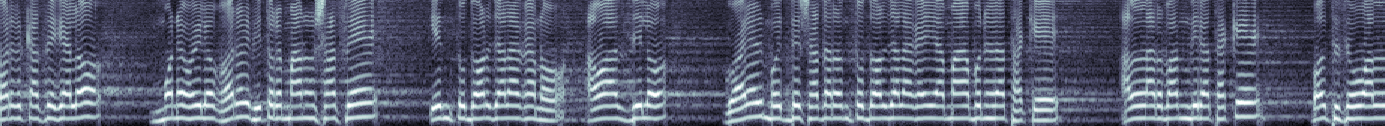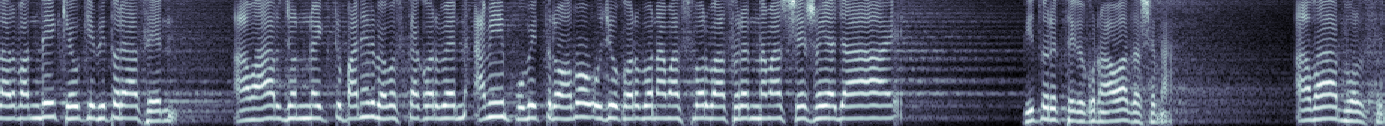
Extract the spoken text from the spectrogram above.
ঘরের কাছে গেল। মনে হইল ঘরের ভিতরে মানুষ আছে, কিন্তু দরজা লাগানো। আওয়াজ দিল, ঘরের মধ্যে সাধারণত দরজা লাগাইয়া মা বোনেরা থাকে, আল্লাহর বান্দিরা থাকে। বলতেছে, ও আল্লাহর বান্দি, কেউ কি ভিতরে আছেন? আমার জন্য একটু পানির ব্যবস্থা করবেন, আমি পবিত্র হব, উজু করব, নামাজ পড়ব, আসরের নামাজ শেষ হয়ে যায়। ভিতরের থেকে কোনো আওয়াজ আসে না। আবার বলছেন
